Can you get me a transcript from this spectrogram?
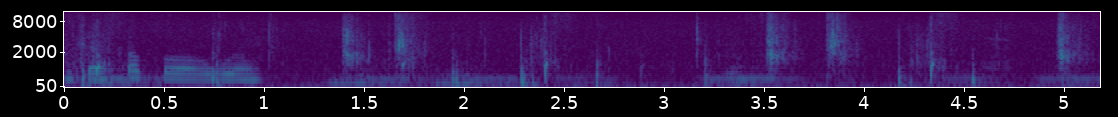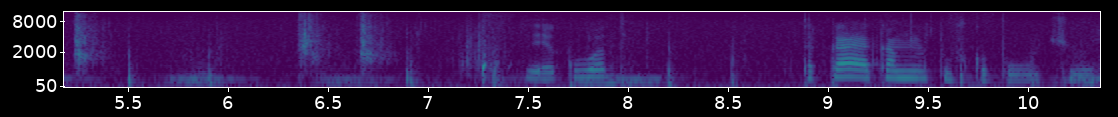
Сейчас попробуем. Так вот. Такая получилась.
